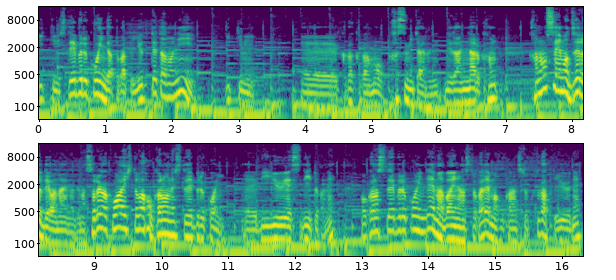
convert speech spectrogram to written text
ー、一気にステーブルコインだとかって言ってたのに、一気に、えー、価格がもう貸すみたいな、ね、値段になるかん可能性もゼロではないので、まあそれが怖い人は他のね、ステーブルコイン、えー、BUSD とかね、他のステーブルコインで、まあバイナンスとかで、まあ保管しとくとかっていうね、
